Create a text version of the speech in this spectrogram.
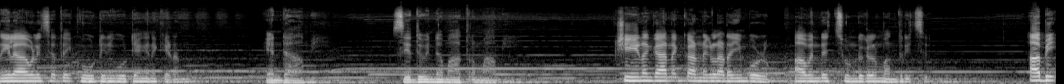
നിലാവെളിച്ചത്തെ കൂട്ടിന് കൂട്ടി അങ്ങനെ കിടന്നു. എന്റെ ആമി സിധുവിന്റെ മാത്രം ആമി. ക്ഷീണം കാരണം കണ്ണുകൾ അടയുമ്പോഴും അവന്റെ ചുണ്ടുകൾ മന്ത്രിച്ചു അബി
